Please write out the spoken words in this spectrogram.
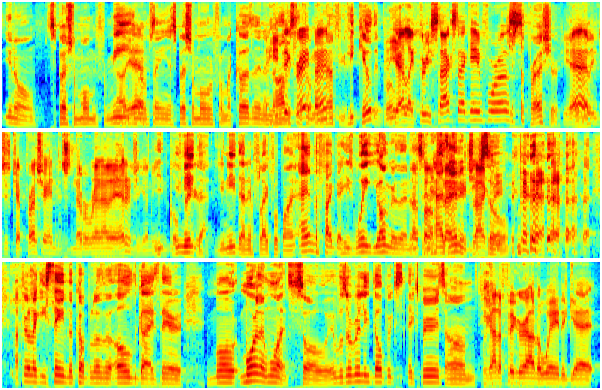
you know special moment for me. Oh, You know what I'm saying? A special moment for my cousin and, did obviously great, for my man. nephew. He killed it, bro. He had like three sacks that game for us. Just the pressure. you yeah, know? he just kept pressuring and just never ran out of energy. I mean, You, go you figure. need that. You need that in flag football, and the fact that he's way younger than That's us and has saying, energy. exactly. So I feel like he saved a couple of the old guys there more more than once. So it was a really dope ex- experience. Um, We got to figure out a way to get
